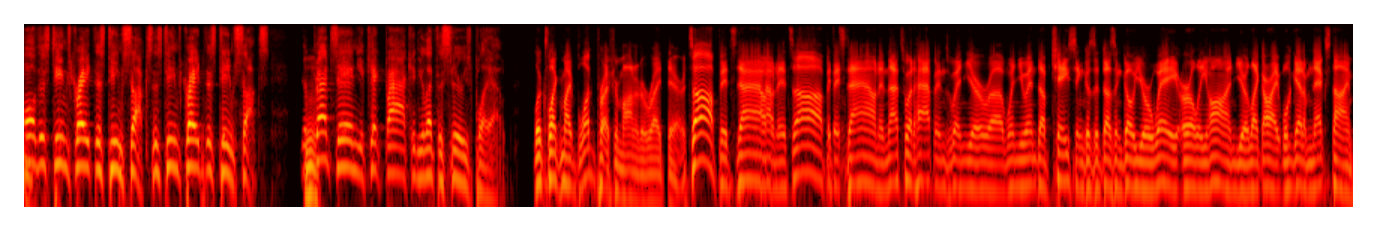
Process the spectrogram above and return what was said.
oh, this team's great, this team sucks. This team's great, this team sucks. Your Mm. bet's in, you kick back, and you let the series play out. Looks like my blood pressure monitor right there. It's up, it's down, it's up, it's down, and that's what happens when you're uh, when you end up chasing because it doesn't go your way early on. You're like, all right, we'll get them next time.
